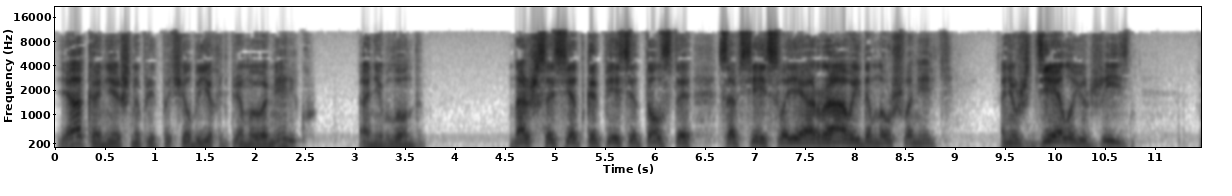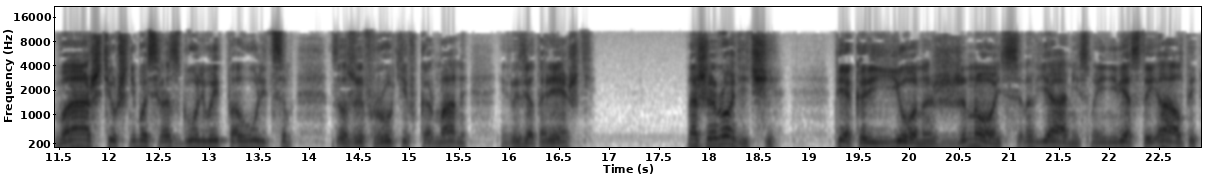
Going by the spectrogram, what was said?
Я, конечно, предпочел бы ехать прямо в Америку, а не в Лондон. Наша соседка Песя Толстая со всей своей оравой давно уж в Америке. Они уж делают жизнь. Ваш уж, небось, разгуливает по улицам, заложив руки в карманы и грызет орешки. Наши родичи, пекарь Йона с женой, с сыновьями, с моей невестой Алтой,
